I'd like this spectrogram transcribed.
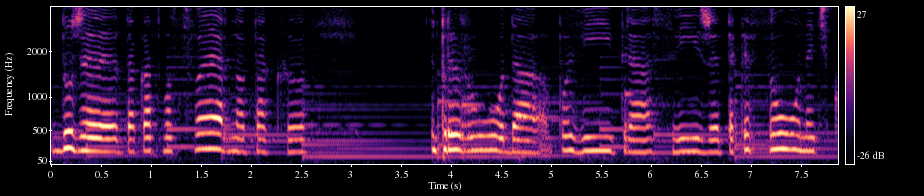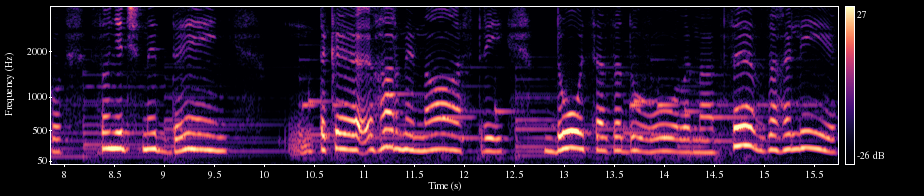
дуже так атмосферно, так е, природа, повітря свіже, таке сонечко, сонячний день, таке гарний настрій, доця задоволена. Це взагалі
